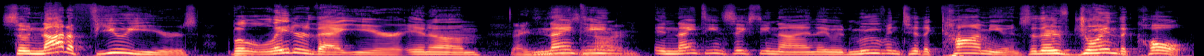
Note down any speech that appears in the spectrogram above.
So not a few years, but later that year in um 19 in 1969 they would move into the commune. So they've joined the cult.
